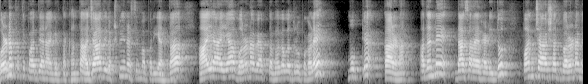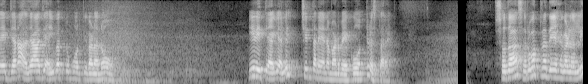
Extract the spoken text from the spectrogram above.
ವರ್ಣ ಪ್ರತಿಪಾದ್ಯನಾಗಿರ್ತಕ್ಕಂಥ ಅಜಾದಿ ಲಕ್ಷ್ಮೀ ನರಸಿಂಹ ಪರ್ಯಂತ ಆಯಾಯ ವರ್ಣವ್ಯಾಪ್ತ ಭಗವದ್ ರೂಪಗಳೇ ಮುಖ್ಯ ಕಾರಣ. ಅದನ್ನೇ ದಾಸರಾಯರು ಹೇಳಿದ್ದು ಪಂಚಾಶದ್ ವರ್ಣ ವೇದ್ಯನ ಅಜಾದಿ ಐವತ್ತು ಮೂರ್ತಿಗಳನ್ನು ಈ ರೀತಿಯಾಗಿ ಅಲ್ಲಿ ಚಿಂತನೆಯನ್ನು ಮಾಡಬೇಕು ಅಂತ ತಿಳಿಸ್ತಾರೆ. ಸದಾ ಸರ್ವತ್ರ ದೇಹಗಳಲ್ಲಿ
